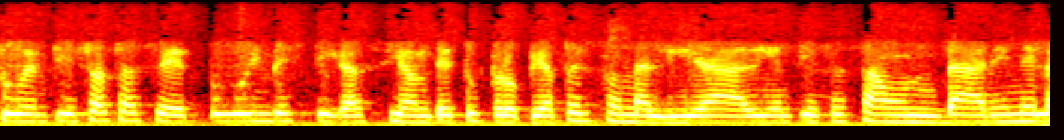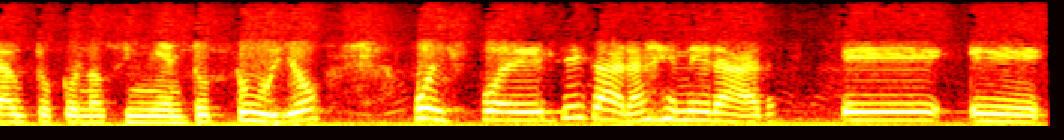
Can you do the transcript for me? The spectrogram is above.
tú empiezas a hacer tu investigación de tu propia personalidad y empiezas a ahondar en el autoconocimiento tuyo, pues puedes llegar a generar eh, eh,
